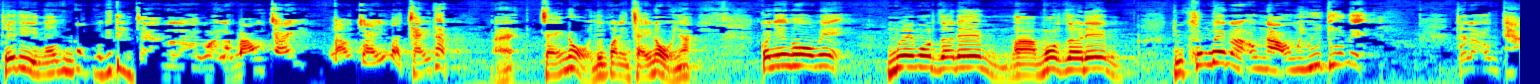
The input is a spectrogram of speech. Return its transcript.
Thế thì nó gặp một cái tình trạng là gọi là báo cháy báo cháy và cháy thật. Đấy, cháy nổ liên quan đến cháy nổ nhá. Có những hôm ấy 11 giờ đêm à, 1 giờ đêm thì không biết là ông nào ông ấy hút thuốc ấy. Thế là ông thả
